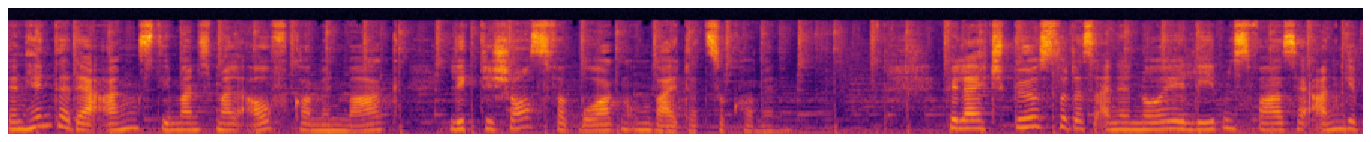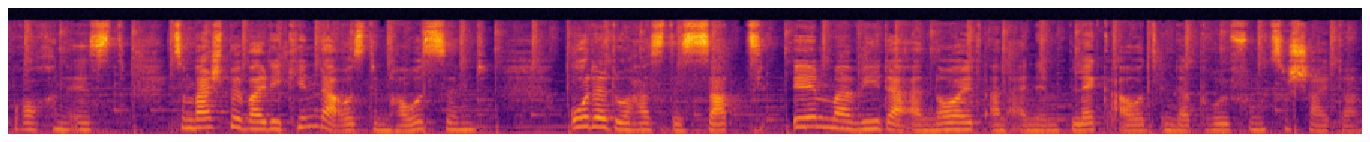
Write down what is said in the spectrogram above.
Denn hinter der Angst, die manchmal aufkommen mag, liegt die Chance verborgen, um weiterzukommen. Vielleicht spürst du, dass eine neue Lebensphase angebrochen ist, zum Beispiel weil die Kinder aus dem Haus sind, oder du hast es satt, immer wieder erneut an einem Blackout in der Prüfung zu scheitern.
